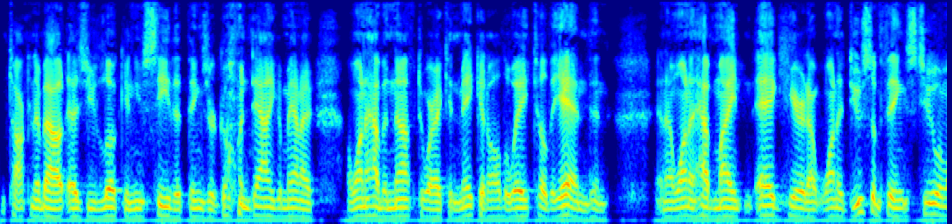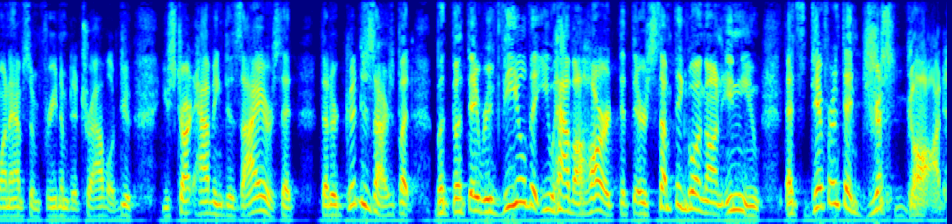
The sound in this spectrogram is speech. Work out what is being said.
I'm talking about as you look and you see that things are going down, you go, man, I, I want to have enough to where I can make it all the way till the end. And, and I want to have my egg here and I want to do some things too. I want to have some freedom to travel. Do, you start having desires that, that are good desires, but, but, but they reveal that you have a heart, that there's something going on in you that's different than just God.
